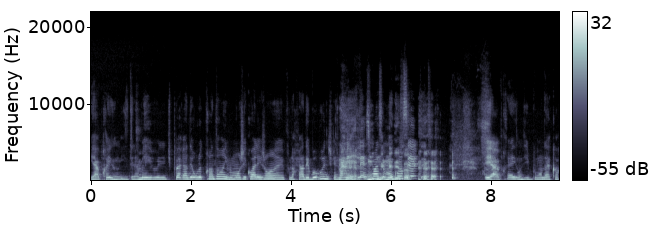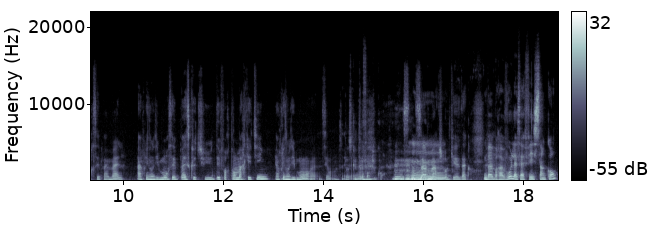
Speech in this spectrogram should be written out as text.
Et après, ils étaient là, mais tu peux pas faire des rouleaux de printemps, ils vont manger quoi les gens? Il faut leur faire des bobounes. Je fais non, mais laisse-moi, c'est mon concept. et après, ils ont dit, bon, d'accord, c'est pas mal. Après, ils ont dit, bon, c'est parce que tu es forte en marketing? Et après, ils ont dit, bon, euh, c'est bon. Parce que tu es forte tout court. ça marche, ok, d'accord. Bah bravo, là, ça fait 5 ans.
